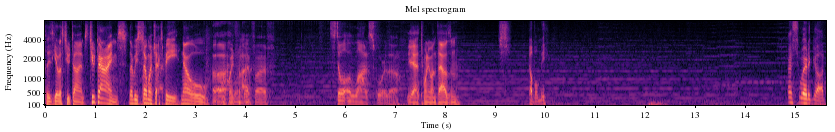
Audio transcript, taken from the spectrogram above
Please give us two times. Two times. There'll be so much XP. No. Uh, 1.5. 1.5. Still a lot of score though. Yeah, 21,000. Double me. I swear to God.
